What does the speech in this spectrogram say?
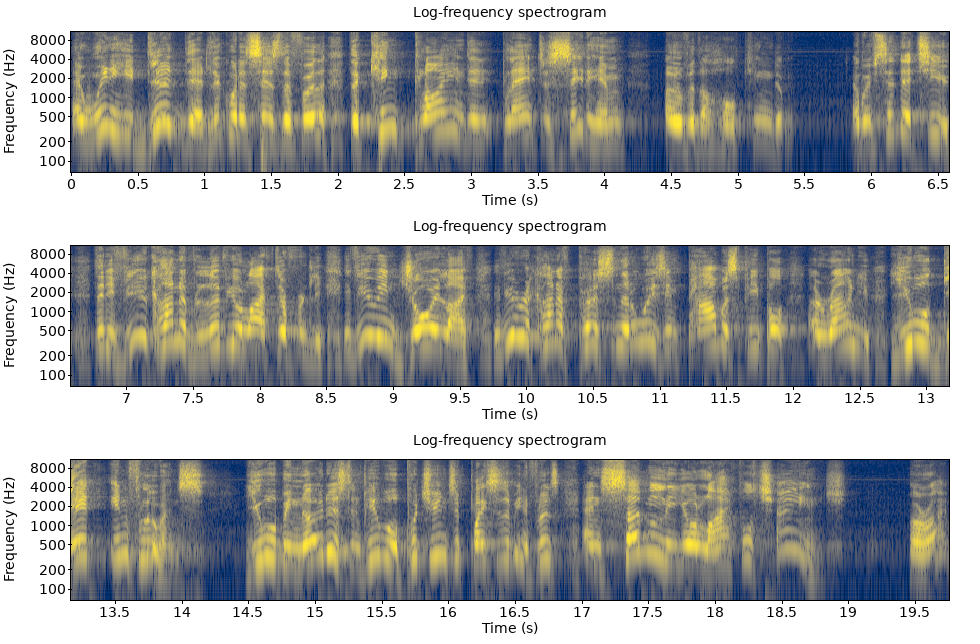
And when he did that, look what it says the further the king planned, planned to set him over the whole kingdom. And we've said that to you that if you kind of live your life differently, if you enjoy life, if you're a kind of person that always empowers people around you, you will get influence. You will be noticed and people will put you into places of influence, and suddenly your life will change. All right?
